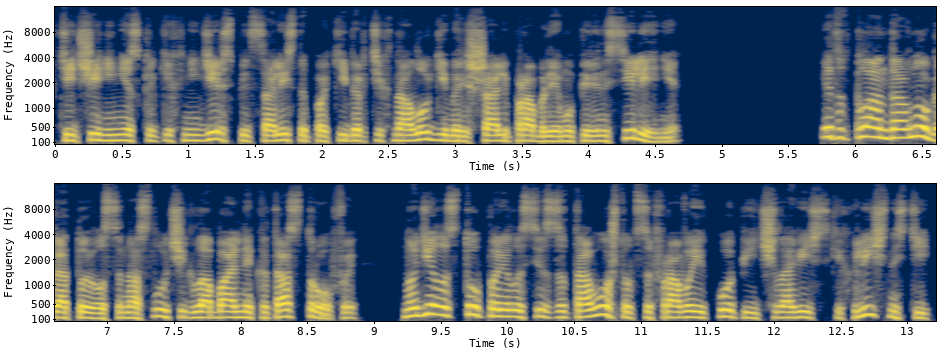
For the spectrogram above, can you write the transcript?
В течение нескольких недель специалисты по кибертехнологиям решали проблему перенаселения. Этот план давно готовился на случай глобальной катастрофы, но дело стопорилось из-за того, что цифровые копии человеческих личностей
